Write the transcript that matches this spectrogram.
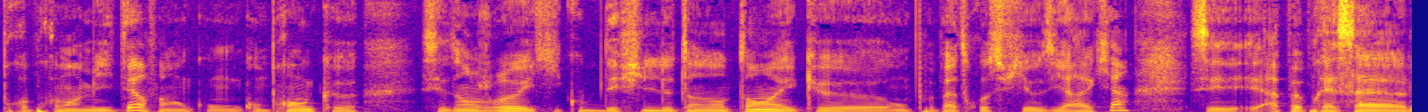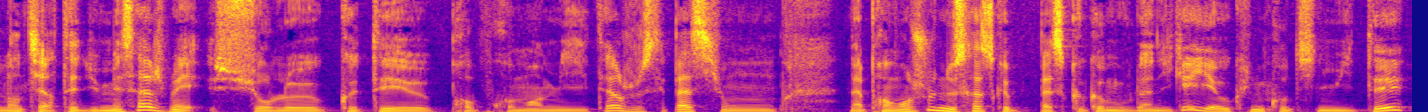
proprement militaire. Enfin, on, on comprend que c'est dangereux et qu'ils coupent des fils de temps en temps et qu'on peut pas trop se fier aux Irakiens. C'est à peu près ça l'entièreté du message, mais sur le côté euh, proprement militaire, je ne sais pas si on apprend grand-chose, ne serait-ce que parce que, comme vous l'indiquez, il n'y a aucune continuité,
